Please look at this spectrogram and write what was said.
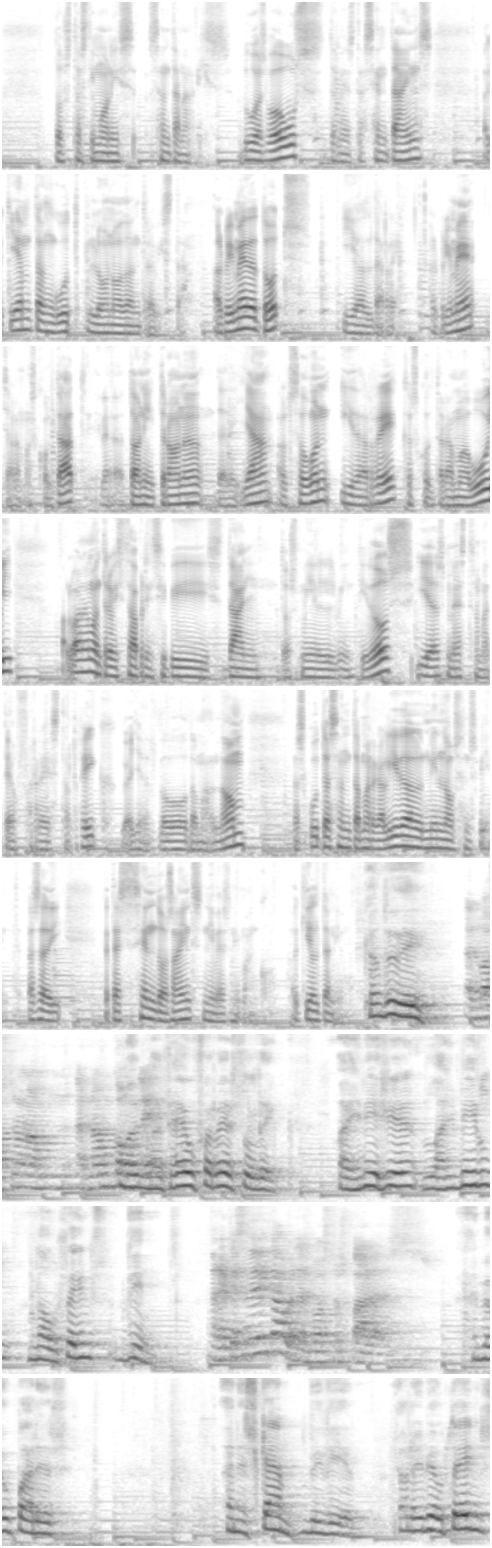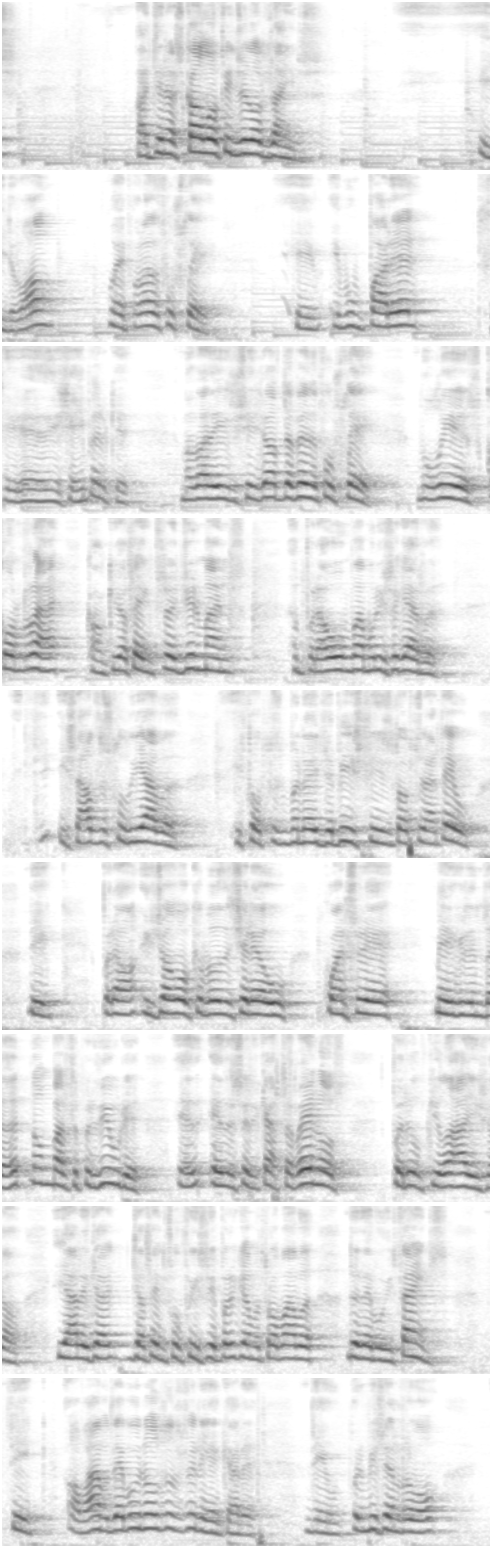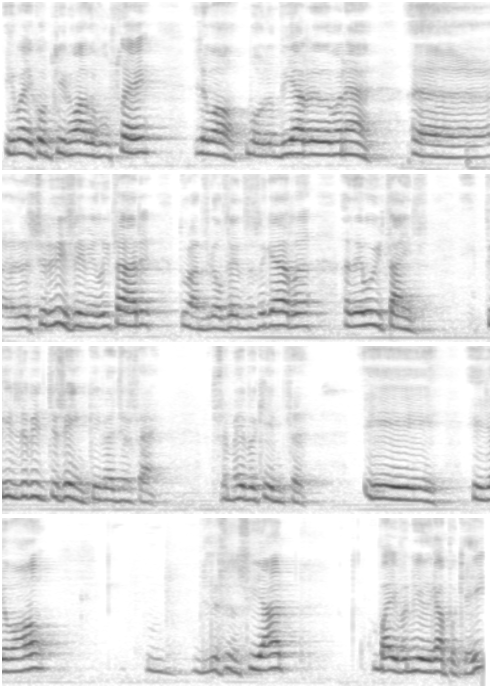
dos testimonis centenaris, dues veus de més de 100 anys, a qui hem tingut l'honor d'entrevistar. El primer de tots i el darrer. El primer, ja l'hem escoltat, era de Toni Trona, de Dellà, el segon i darrer, que escoltarem avui, el vam entrevistar a principis d'any 2022 i és mestre Mateu Ferrer Estalric, gallador de malnom, nascut a Santa Margalida el 1920. És a dir, que té 102 anys, ni més ni manco. Aquí el teniu. Què hem de dir? El vostre nom, el nom Mateu Ferrer Estalric. Va néixer l'any 1920. A què se dedicaven els vostres pares? Els meus pares en el camp vivien. Jo en el meu temps vaig anar a escola fins a 12 anys. I llavors vaig parlar de fuster. I, i mon pare, si he de dir així, perquè me va dir si jo de fer de fuster volies conrar, com que jo tenc tres germans, però un va morir la guerra i l'altre estudiava i tots els maneig de vistes, tot serà teu. Dic, però i jo el que me deixareu quan seré més grandet no em basta per viure he, he de cercar terrenos per alquilar i això. I ara ja, ja tens ofici perquè me trobava de 18 anys. Dic, home, de 18 no els tenia encara. Diu, per mi tens raó. I vaig continuar de vostè. Llavors, mos enviaren a demanar eh, el servici militar durant el temps de la guerra a 18 anys. Fins a 25 que hi vaig estar, la meva quinta. I, i llavors llicenciat vaig venir de cap aquí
